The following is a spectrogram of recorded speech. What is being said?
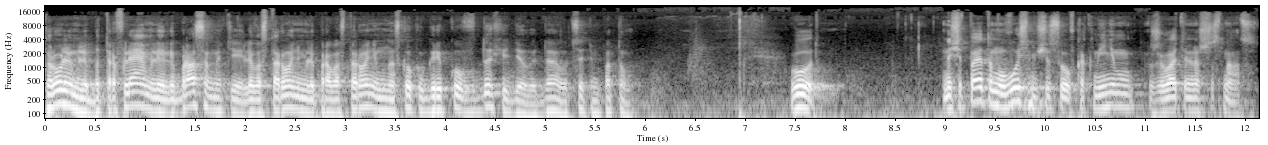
кролем, ли, баттерфляем, ли, или брасом идти, левосторонним, или правосторонним, насколько грибков вдохе делать, да, вот с этим потом. Вот. Значит, поэтому 8 часов, как минимум, желательно 16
